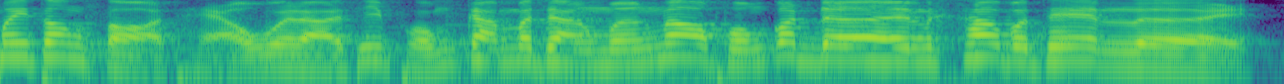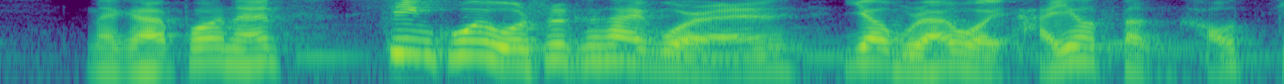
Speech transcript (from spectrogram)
ไม่ต้องต่อแถวเวลาที่ผมกลับมาจากเมืองนอก ผมก็เดินเข้าประเทศเลยนะครับ เพราะฉะนั้น幸亏我是泰国人要不然我还要等好久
